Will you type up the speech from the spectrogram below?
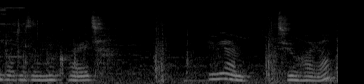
Angle doesn't look right. Maybe I'm too high up?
